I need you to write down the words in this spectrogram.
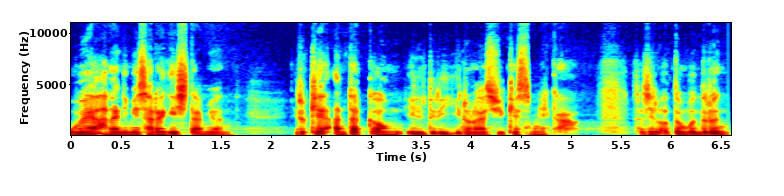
왜 하나님이 살아계시다면 이렇게 안타까운 일들이 일어날 수 있겠습니까? 사실 어떤 분들은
